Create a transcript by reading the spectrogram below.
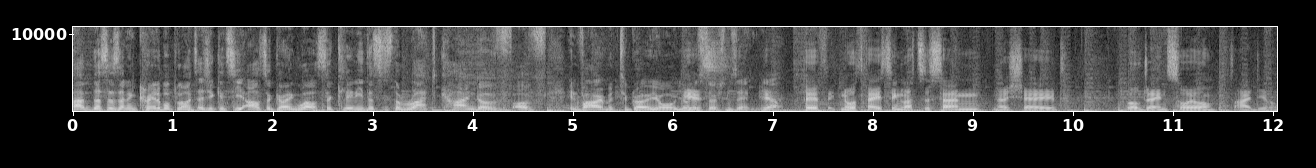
Um, this is an incredible plant. As you can see, ours are going well. So clearly this is the right kind of, of environment to grow your, your Yes. nasturtiums in. Yeah, perfect. North facing, lots of sun, no shade, well drained soil. It's ideal.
